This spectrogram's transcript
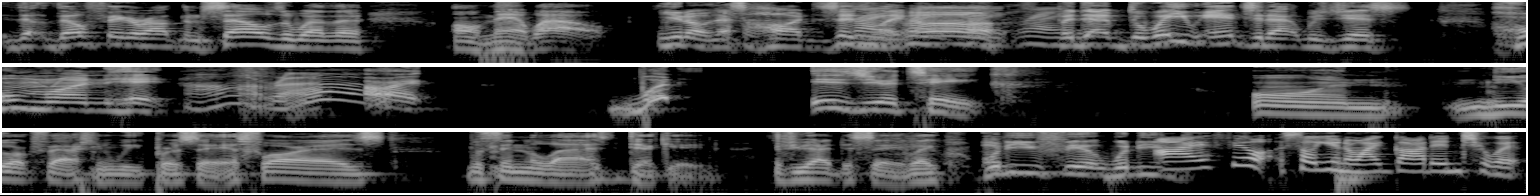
they'll figure out themselves whether, oh man, wow, you know that's a hard decision. Right, like, oh, but that, the way you answer that was just home run hit. All right. All right, what is your take on New York Fashion Week per se, as far as within the last decade? If you had to say, like, what do you feel? What do you? I feel so. You know, I got into it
